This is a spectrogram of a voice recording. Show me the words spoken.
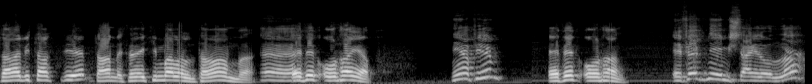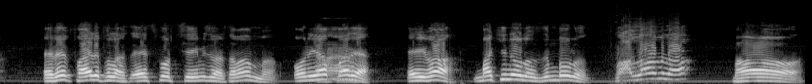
sana bir tavsiye. Tamam sen ekibimi alalım tamam mı? He. FF Orhan yap. Ne yapayım? FF Orhan. FF neymiş oldu la? FF Fire Plus Esport şeyimiz var tamam mı? Onu yap Aha. var ya. Eyvah. Makine olun zımba olun. Vallahi mı la? Wow.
